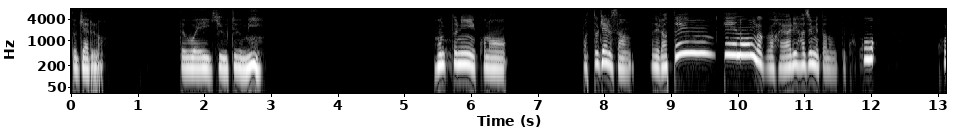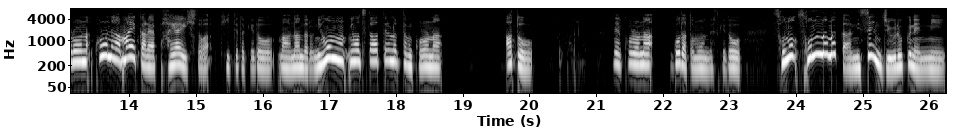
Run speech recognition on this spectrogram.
ドギャルの The Way You Do Me 本当にこのバッドギャルさん、ラテン系の音楽が流行り始めたのってここコロナ、コロナ前からやっぱ早い人は聞いてたけど、まあなんだろう、日本にも伝わってるのって多分コロナ後、ね、コロナ後だと思うんですけど、その、そんな中、2016年に、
